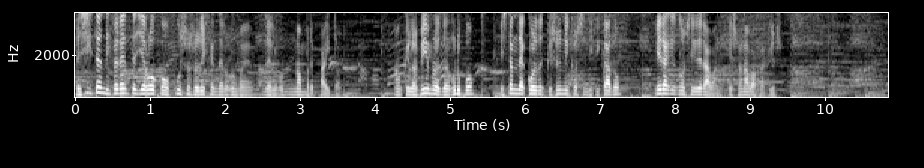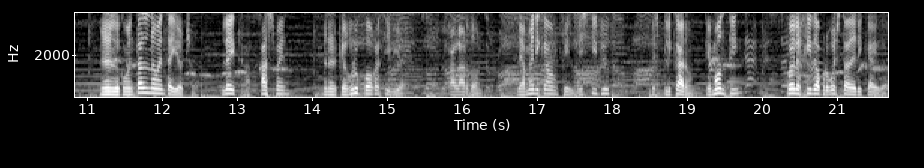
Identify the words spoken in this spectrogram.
Existen diferentes y algo confusos orígenes del, del nombre Python, aunque los miembros del grupo están de acuerdo en que su único significado era que consideraban que sonaba gracioso. En el documental del 98, Late at Husband, en el que el grupo recibió el galardón de American Film Institute, explicaron que Monty fue elegido a propuesta de Eric Idle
